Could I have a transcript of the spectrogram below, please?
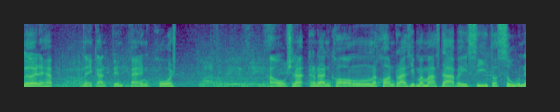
เลยนะครับ ในการเปลี่ยนแปลงโค้ชเอาชนะทางด้านของนครราชสีมามาสด้าไป 4 ต่อ0นะครับ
